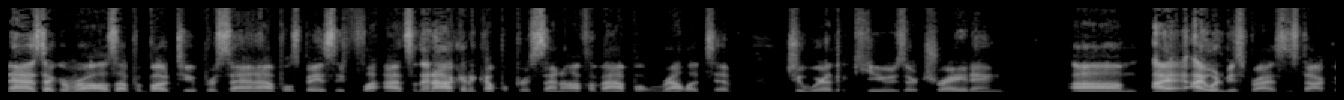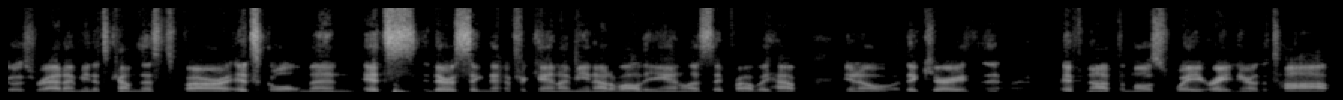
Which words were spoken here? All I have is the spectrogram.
Nasdaq overall is up about two percent. Apple's basically flat, so they're knocking a couple percent off of Apple relative to where the Qs are trading. Um, I, I wouldn't be surprised the stock goes red. I mean, it's come this far. It's Goldman. It's they're significant. I mean, out of all the analysts, they probably have you know they carry, if not the most weight, right near the top.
